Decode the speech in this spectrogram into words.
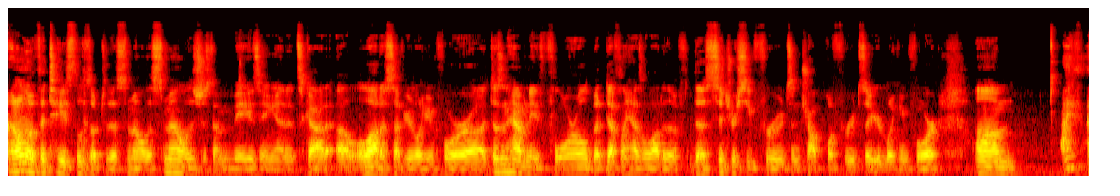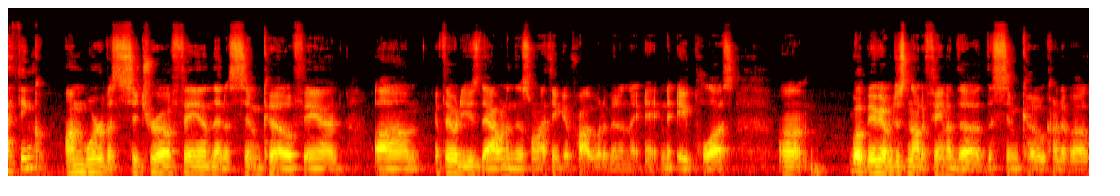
I don't know if the taste lives up to the smell. The smell is just amazing, and it's got a, a lot of stuff you're looking for. Uh, it doesn't have any floral, but definitely has a lot of the, the citrusy fruits and tropical fruits that you're looking for. Um, I, I think I'm more of a Citra fan than a Simcoe fan. Um, if they would have used that one in this one, I think it probably would have been an, an A plus. Um, but maybe I'm just not a fan of the the Simcoe kind of a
